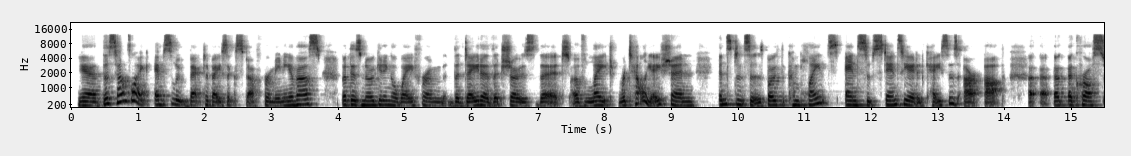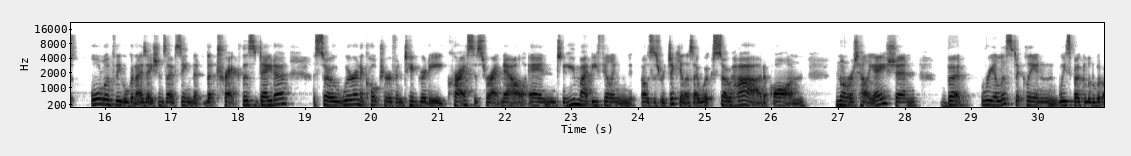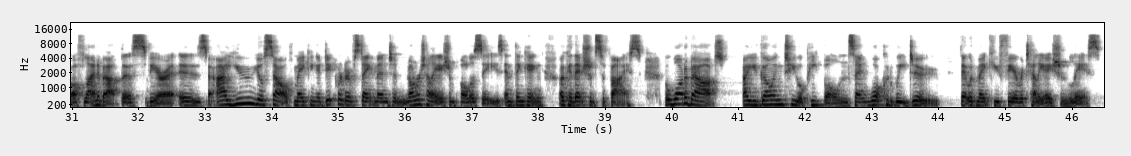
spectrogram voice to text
Yeah, this sounds like absolute back to basic stuff for many of us, but there's no getting away from the data that shows that of late retaliation instances, both complaints and substantiated cases, are up uh, uh, across all of the organizations I've seen that, that track this data. So we're in a culture of integrity crisis right now. And you might be feeling, oh, this is ridiculous. I worked so hard on non retaliation. But realistically, and we spoke a little bit offline about this, Vera, is are you yourself making a declarative statement and non retaliation policies and thinking, okay, that should suffice? But what about are you going to your people and saying, what could we do? That would make you fear retaliation less.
